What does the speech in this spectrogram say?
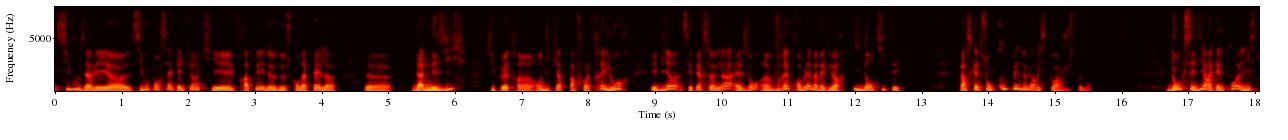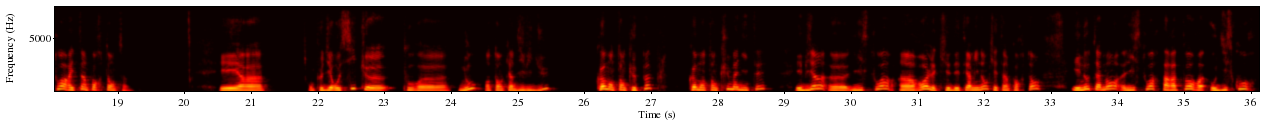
si, vous avez, euh, si vous pensez à quelqu'un qui est frappé de, ce qu'on appelle euh, d'amnésie, qui peut être un handicap parfois très lourd, eh bien, ces personnes-là, elles ont un vrai problème avec leur identité, parce qu'elles sont coupées de leur histoire, justement. Donc, c'est dire à quel point l'histoire est importante. Et euh, on peut dire aussi que pour euh, nous, en tant qu'individus, comme en tant que peuple, comme en tant qu'humanité, eh euh, l'histoire a un rôle qui est déterminant, qui est important, et notamment l'histoire par rapport au discours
